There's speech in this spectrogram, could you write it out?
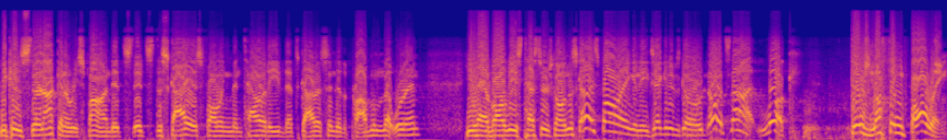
because they're not going to respond. It's it's the sky is falling mentality that's got us into the problem that we're in. You have all these testers going, the sky's falling, and the executives go, no, it's not. Look, there's nothing falling.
